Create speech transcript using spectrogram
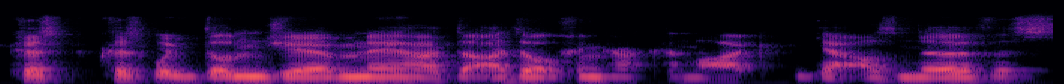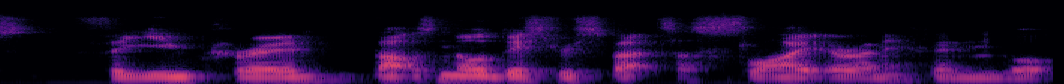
because because we've done Germany, I, I don't think I can like get as nervous for Ukraine. That's no disrespect to slight or anything, but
